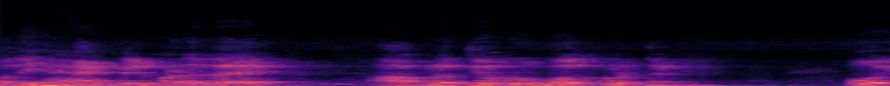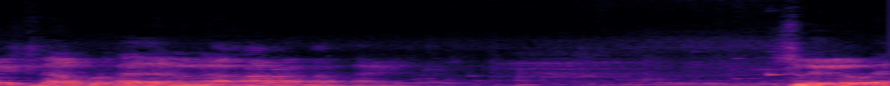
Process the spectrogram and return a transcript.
ಒಂದು ಹ್ಯಾಂಡ್ ಬಿಲ್ ಮಾಡಿದ್ರೆ ಆ ಪ್ರತಿಯೊಬ್ಬರು ಓದ್ಕೊಳ್ತಾರೆ. ಓ ಜನ ಕೊಡ್ತಾ ಇದ್ದಾರೆ ನನಗೆ ಆಹಾರ ಅಂತ ಸುನೀಲ್ ಅವರೇ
